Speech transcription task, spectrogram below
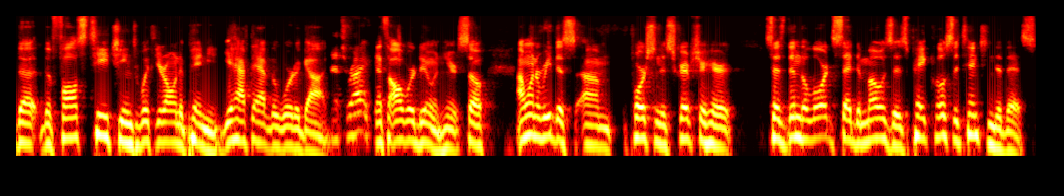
the the false teachings with your own opinion. You have to have the word of God. That's right. That's all we're doing here. So I want to read this um, portion of scripture here. It says, Then the Lord said to Moses, Pay close attention to this.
